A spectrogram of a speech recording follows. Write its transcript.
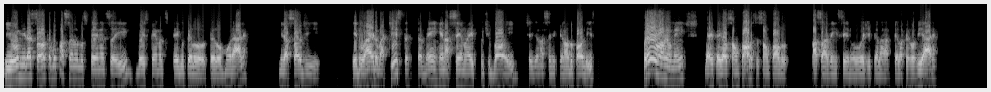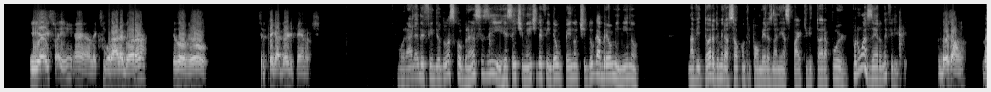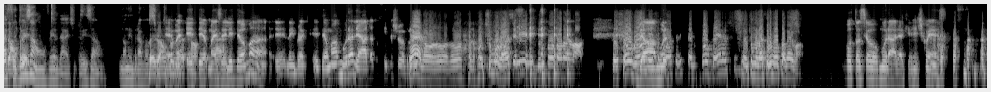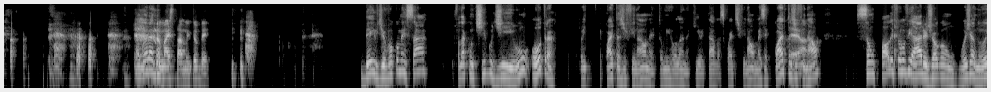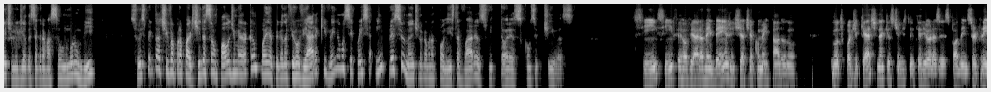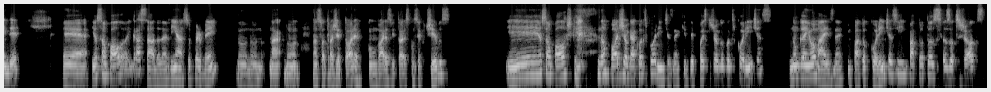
E o Mirassol acabou passando nos pênaltis aí, dois pênaltis pegos pelo, pelo Muralha. Mirassol de Eduardo Batista, também renascendo aí futebol aí, chegando na semifinal do Paulista. Provavelmente deve pegar o São Paulo, se o São Paulo passar vencendo hoje pela, pela Ferroviária. E é isso aí. É, Alex Muralha agora resolveu ser pegador de pênalti. Muralha defendeu duas cobranças e recentemente defendeu um pênalti do Gabriel Menino na vitória do Mirassol contra o Palmeiras no Allianz Parque, vitória por, por 1 a 0 né, Felipe? 2 a 1 2 ah, foi 2 a 1 verdade, 2 a 1 Não lembrava o certo. É, mas, ele deu, mas é. ele deu uma. Lembra ele deu uma muralhada no fim do jogo. Né? É, no, no, no, último lance ele, ele, ele voltou ao normal. Fechou o gol, no último mur... lance ele pegou o pênalti, no último lance ele voltou ao normal voltou a ser o Muralha, que a gente conhece. Agora, Mas está muito bem. David, eu vou começar a falar contigo de um, outra quartas de final, né? Estou me enrolando aqui, oitavas, quartas de final, mas é quartas é, de final. São Paulo e Ferroviário jogam hoje à noite, no dia dessa gravação, no Morumbi. Sua expectativa para a partida São Paulo de melhor campanha, pegando a Ferroviária, que vem numa sequência impressionante no Campeonato Paulista, várias vitórias consecutivas. Sim, sim, Ferroviária vem bem, a gente já tinha comentado no, no outro podcast, né, que os times do interior às vezes podem surpreender. É, e o São Paulo, engraçado, né, vinha super bem no, no, na, no, na sua trajetória, com várias vitórias consecutivas. E o São Paulo acho que não pode jogar contra o Corinthians, né? Que depois que jogou contra o Corinthians, não ganhou mais, né? Empatou com o Corinthians e empatou todos os seus outros jogos.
